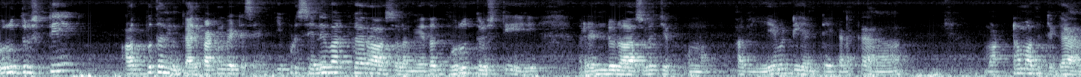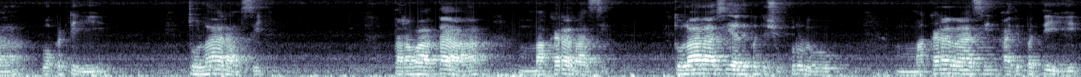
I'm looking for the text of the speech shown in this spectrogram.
గురుదృష్టి అద్భుతం ఇంకా అది పక్కన పెట్టేసేయండి. ఇప్పుడు శనివర్గ రాశుల మీద గురుదృష్టి రెండు రాశులు చెప్పుకున్నాం. అవి ఏమిటి అంటే కనుక మొట్టమొదటిగా ఒకటి తులారాశి తర్వాత మకర రాశి. తులారాశి అధిపతి శుక్రుడు మకర రాశి అధిపతి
